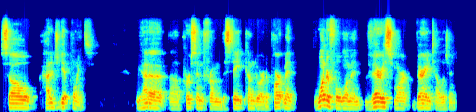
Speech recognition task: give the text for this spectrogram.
So, how did you get points? We had a, a person from the state come to our department, wonderful woman, very smart, very intelligent,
